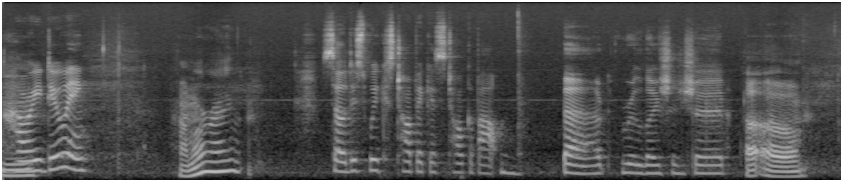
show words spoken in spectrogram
How are you doing? I'm alright. So this week's topic is talk about bad relationship. Uh oh.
